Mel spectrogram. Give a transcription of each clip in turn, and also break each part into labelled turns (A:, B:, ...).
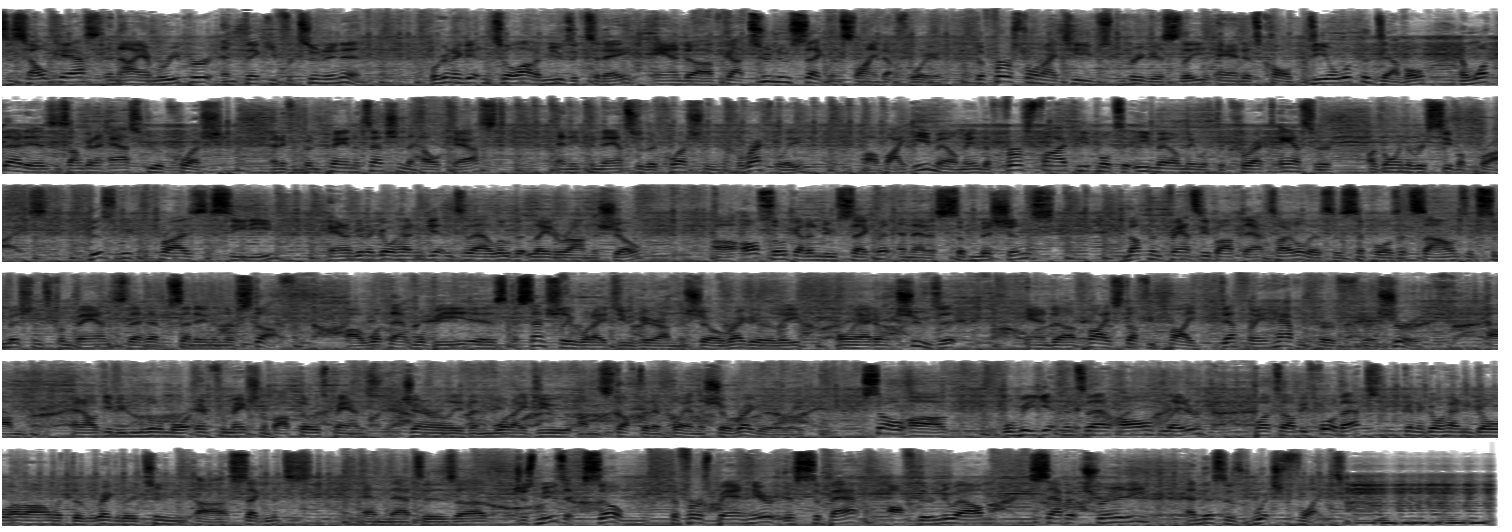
A: This is Hellcast, and I am Reaper, and thank you for tuning in. We're going to get into a lot of music today, and uh, I've got two new segments lined up for you. The first one I teased previously, and it's called Deal with the Devil. And what that is, is I'm going to ask you a question. And if you've been paying attention to Hellcast, and you can answer the question correctly uh, by email me, the first five people to email me with the correct answer are going to receive a prize. This week, the prize is a CD, and I'm going to go ahead and get into that a little bit later on the show. Uh, also, got a new segment, and that is submissions. Nothing fancy about that title. It's as simple as it sounds. It's submissions from bands that have sent in their stuff. Uh, what that will be is essentially what I do here on the show regularly, only I don't choose it, and uh, probably stuff you probably definitely haven't heard for sure. Um, and I'll give you a little more information about those bands generally than what I do on the stuff that I play on the show regularly. So uh, we'll be getting into that all later, but uh, before that, going to go ahead and go along with the regular tune uh, segments, and that is uh, just music. So the first band here is Sabbat off their new album Sabbath Trinity, and this is Witch Flight.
